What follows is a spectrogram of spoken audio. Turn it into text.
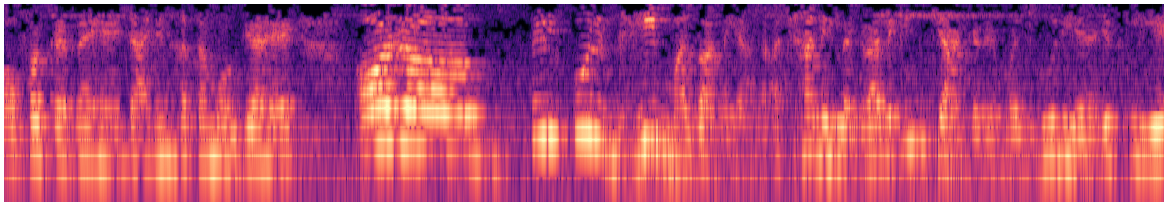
ऑफ़र कर रहे हैं डाइनिंग खत्म हो गया है, और बिल्कुल भी मज़ा नहीं आ रहा। अच्छा नहीं लग रहा, लेकिन क्या करें? मजबूरी है। इसलिए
